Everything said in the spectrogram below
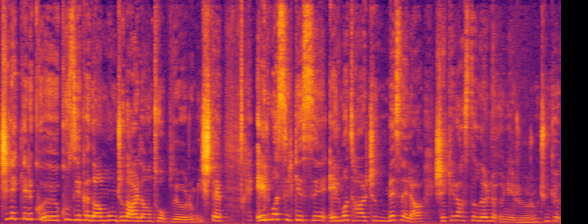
Çilekleri e, Kuzyaka'dan, mumculardan topluyorum. İşte elma sirkesi, elma tarçın mesela şeker hastalarına öneriyorum. Çünkü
